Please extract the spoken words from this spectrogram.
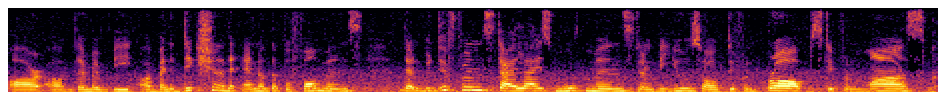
or um, there may be a benediction at the end of the performance. There will be different stylized movements, there will be use of different props, different masks,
